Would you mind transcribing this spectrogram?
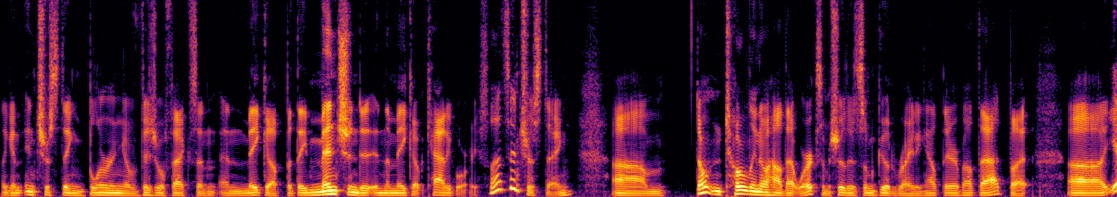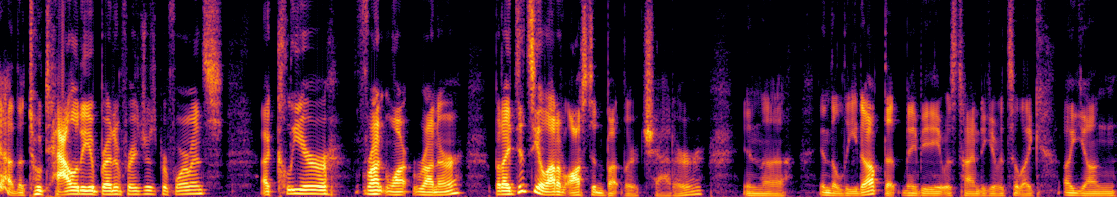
like an interesting blurring of visual effects and, and makeup, but they mentioned it in the makeup category. So that's interesting. Um, don't totally know how that works. I'm sure there's some good writing out there about that. But uh, yeah, the totality of Brendan Fraser's performance, a clear front runner. But I did see a lot of Austin Butler chatter in the in the lead up that maybe it was time to give it to like a young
